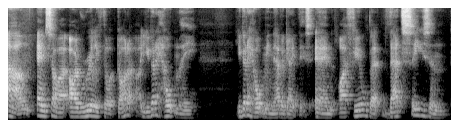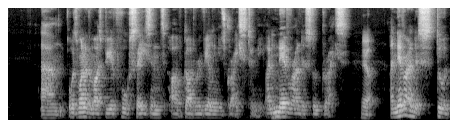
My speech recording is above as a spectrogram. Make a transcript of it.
Um, and so I, I really thought, God, you got to help me. You got to help me navigate this. And I feel that that season um, was one of the most beautiful seasons of God revealing His grace to me. I never understood grace. Yeah. I never understood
